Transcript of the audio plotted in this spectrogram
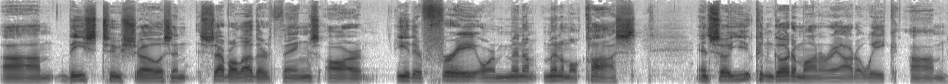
Um, these two shows and several other things are either free or minim- minimal costs, and so you can go to Monterey Auto Week. Um,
